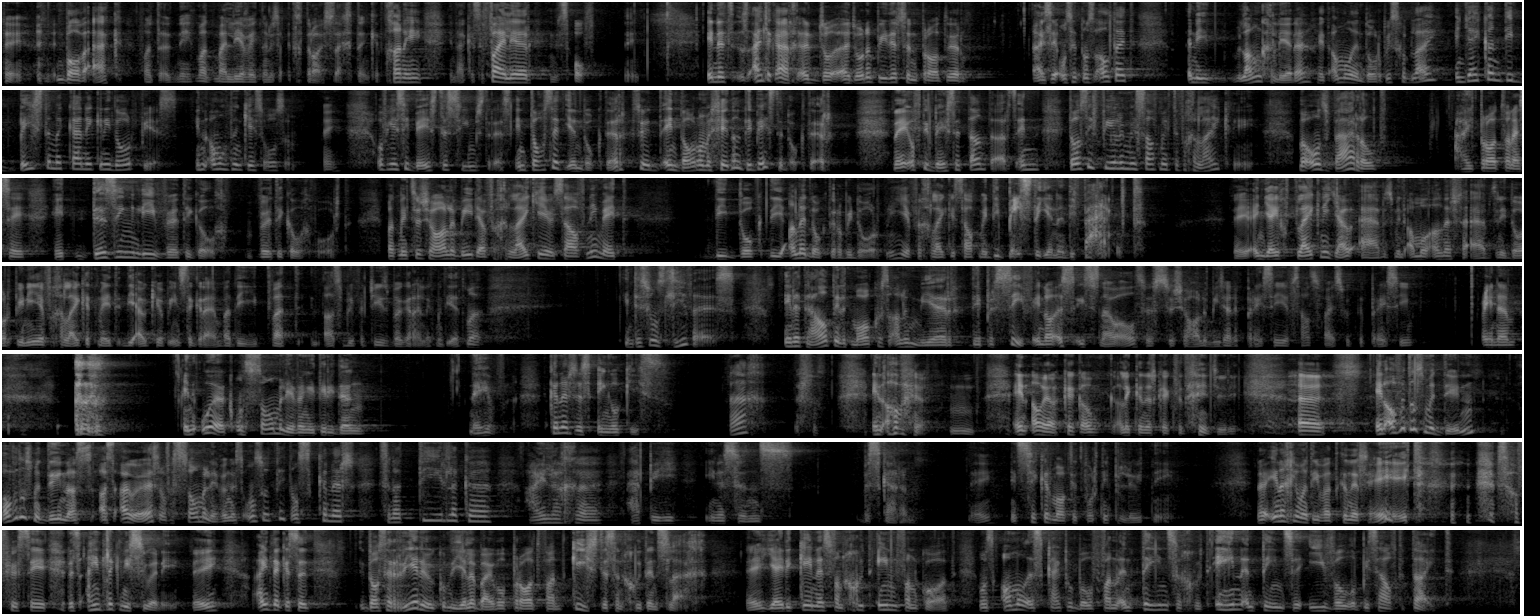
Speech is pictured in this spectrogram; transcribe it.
nee, en, en behalwe ek, want eh, nee, want my lewe het nou so uitgedraai gedink het. Dit gaan nie en ek is 'n failure en dit is of, nee. En dit is eintlik erg. Eh, eh, Jordan Peterson praat oor hy sê ons het ons altyd in die lang gelede het almal in dorpies gebly en jy kan die beste mechanic in die dorp wees en almal dink jy's awesome, nê? Nee. Of jy's die beste seamstress en daar's net een dokter, so en daarom is jy dan die beste dokter. Nê, nee, of die beste tandarts en daar's nie veel om jouself mee te vergelyk nie. Maar ons wêreld hy praat van hy sê het dizzyingly vertical vertical geword. Want met sosiale media vergelyk jy jouself nie met die dok die ander dokter op die dorp nie. Jy vergelyk jouself met die beste een in die wêreld. Nee, en jy vergelyk nie jou abs met almal anders se abs in die dorpie nie. Jy vergelyk dit met die ouetjie op Instagram wat die wat asseblief 'n cheeseburger eintlik moet eet, maar en dis ons lewe is. En dit help en dit maak ons al hoe meer depressief. En daar is iets nou al so sosiale media depressie of selfs Facebook depressie. En ehm um, en ook ons samelewing het hierdie ding nee Kinders is engeltjies. Reg? En al hmm, en al ja, kyk al, al die kinders kyk vir dit Judy. Uh en al wat ons moet doen, al wat ons moet doen as as ouers of as samelewing is ons moet net ons kinders se natuurlike heilige happy innocence beskerm, nê? Nee? En seker maak dit word nie pollute nie. Nou enigiemand hier wat kinders het, sal vir jou sê dis eintlik nie so nie, nê? Nee? Eintlik is dit daar's 'n rede hoekom die hele Bybel praat van kies tussen goed en sleg. Jy het die kennis van goed en van kwaad. Ons almal is capable van intense goed en intense evil op dieselfde tyd.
